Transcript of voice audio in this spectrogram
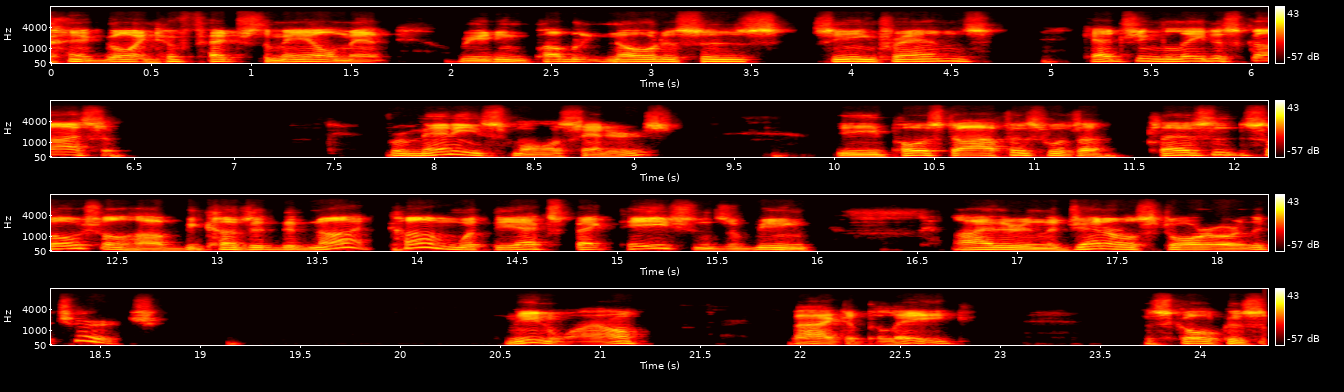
Going to fetch the mail meant reading public notices, seeing friends, catching the latest gossip. For many small centers, the post office was a pleasant social hub because it did not come with the expectations of being either in the general store or the church. Meanwhile, back at the lake, Muskoka's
